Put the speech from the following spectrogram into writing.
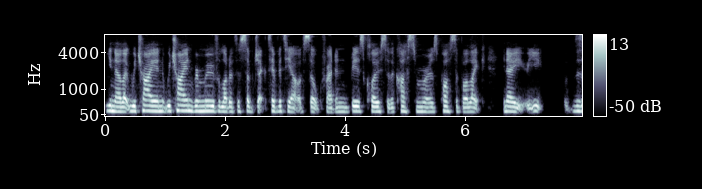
you know like we try and we try and remove a lot of the subjectivity out of silk fred and be as close to the customer as possible. Like you know you, there's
